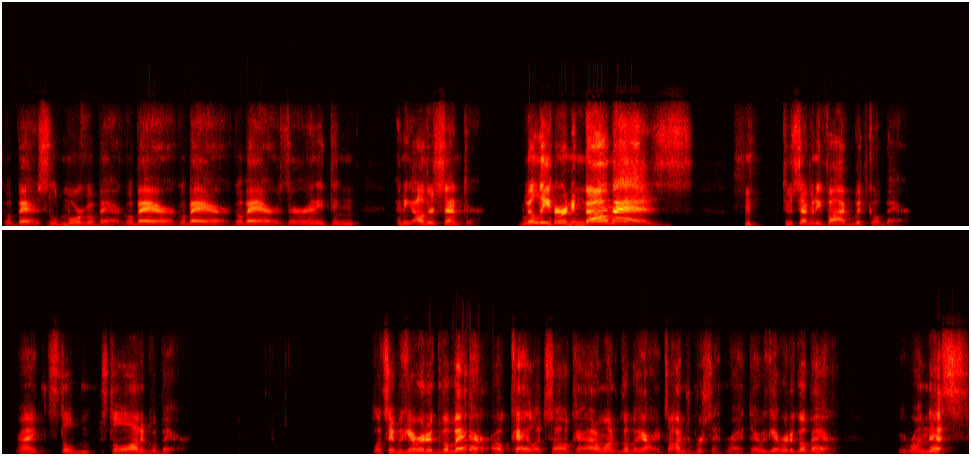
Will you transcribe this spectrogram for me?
Gobert. It's a little more Gobert. Gobert. Gobert. Gobert. Is there anything, any other center? Willy Hernangomez. 275 with Gobert. Right? Still still a lot of Gobert. Let's say we get rid of Gobert. Okay, let's okay. I don't want Gobert. It's 100%. Right. There we get rid of Gobert. We run this.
